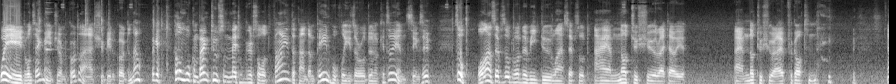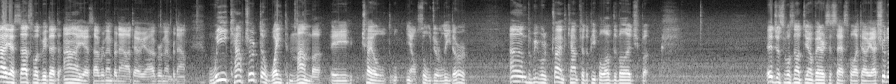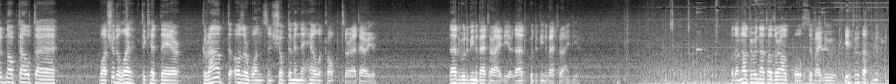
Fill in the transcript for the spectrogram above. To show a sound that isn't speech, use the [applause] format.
Wait one second, make sure I'm recording. I should be recording now. Okay, hello and welcome back to some Metal Gear Solid 5, The Phantom Pain. Hopefully you are all doing okay today and staying safe. So, last episode, what did we do last episode? I am not too sure, I tell you. I am not too sure, I've forgotten. [laughs] ah yes, that's what we did. Ah yes, I remember now, I tell you, I remember now. We captured the White Mamba, a child, you know, soldier leader and we were trying to capture the people of the village, but it just was not, you know, very successful, I tell you. I should have knocked out, uh, well, I should have left the kid there, grabbed the other ones and shoved them in the helicopter, I tell you. That would have been a better idea. That would have been a better idea. But I'm not doing that other outpost if I do, [laughs] do that mission.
